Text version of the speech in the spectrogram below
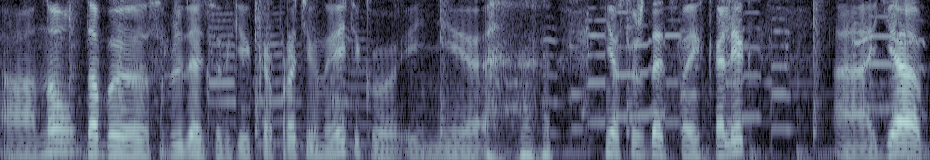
А, ну, дабы соблюдать все-таки корпоративную этику и не, не осуждать своих коллег, а, я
